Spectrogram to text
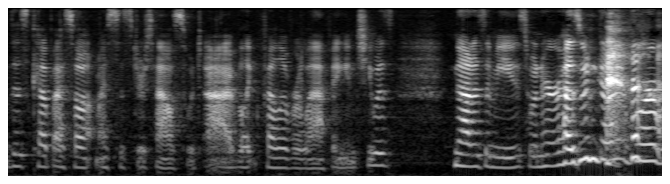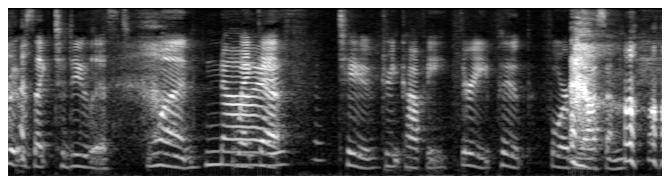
this cup I saw at my sister's house, which I like fell over laughing, and she was not as amused when her husband got it for her. But it was like to do list: one, wake up; two, drink coffee; three, poop; four, blossom. and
